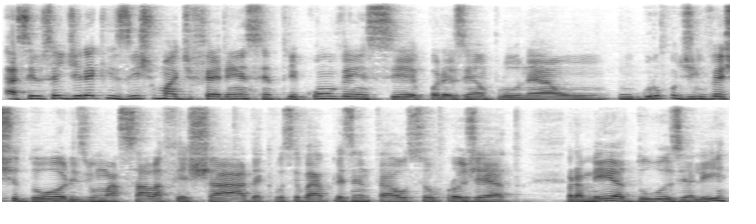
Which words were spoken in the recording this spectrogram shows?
Assim, você diria que existe uma diferença entre convencer, por exemplo, né, um, um grupo de investidores em uma sala fechada que você vai apresentar o seu projeto para meia dúzia ali,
